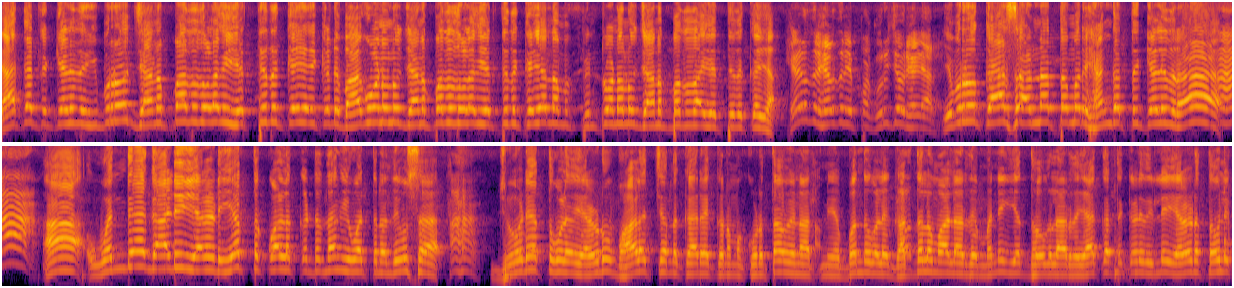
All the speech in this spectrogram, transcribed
ಯಾಕಂತ ಕೇಳಿದ್ರೆ ಇಬ್ಬರು ಜಾನಪದದೊಳಗೆ ಎತ್ತಿದ ಕೈಯ ಈ ಕಡೆ ಭಾಗವಣನು ಜಾನಪದದೊಳಗೆ ಎತ್ತಿದ ಕೈಯ ನಮ್ಮ ಪಿಂಟೋಣನು ಜಾನಪದದಾಗ ಎತ್ತಿದ ಕೈಯ. ಹೇಳಿದ್ರೆ ಹೇಳಿದ್ರಿಪ್ಪ ಗುರುಜಿ ಅವ್ರು ಹೇಳ್ಯಾರ. ಇಬ್ರು ಕಾಸ ಅಣ್ಣ ತಮ್ಮರಿ ಹೆಂಗತ್ತ ಕೇಳಿದ್ರ? ಆ ಒಂದೇ ಗಾಡಿ ಎರಡು ಎತ್ತು ಕೊಳ್ಳ ಕಟ್ಟದಂಗ ಇವತ್ತಿನ ದಿವಸ ಜೋಡೆತ್ತುಗಳು ಎರಡು ಬಹಳ ಚಂದ ಕಾರ್ಯಕ್ರಮ ಕೊಡ್ತಾವೇನ ಆತ್ಮೀಯ ಬಂಧುಗಳೇ. ಗದ್ದಲ ಮಾಡಲಾರ್ದೆ ಮನೆಗೆ ಎದ್ದು ಹೋಗ್ಲಾರ್ದೆ. ಯಾಕಂತ ಕೇಳಿದ್ರೆ ಇಲ್ಲಿ ಎರಡು ತೌಲಿ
